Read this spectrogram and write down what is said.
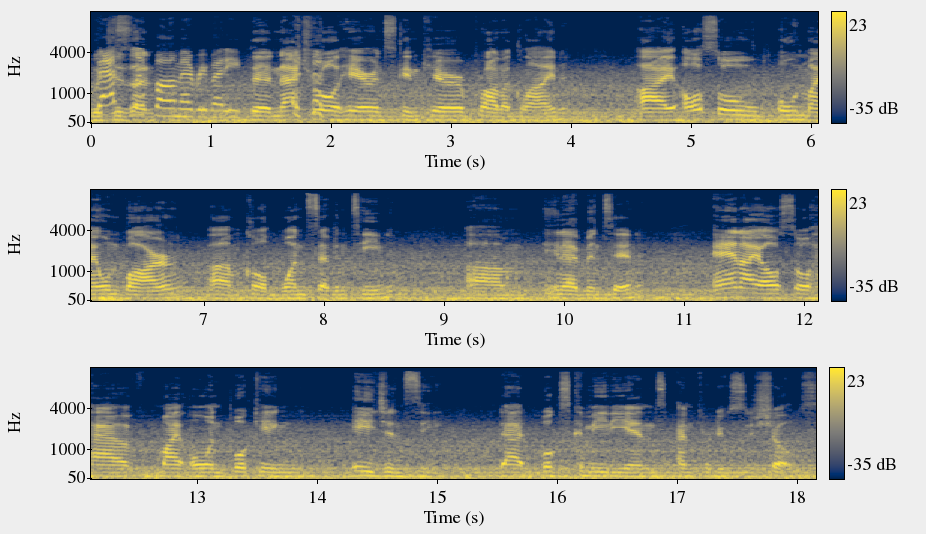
which is a, balm, everybody. the natural hair and skincare product line. I also own my own bar um, called 117 um, in Edmonton. And I also have my own booking agency that books comedians and produces shows,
